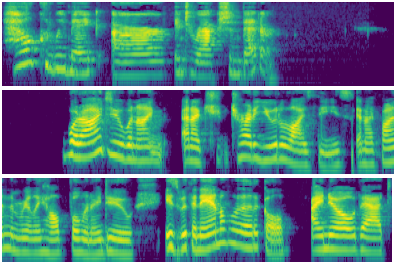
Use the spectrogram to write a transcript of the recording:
how could we make our interaction better? What I do when I'm, and I tr- try to utilize these, and I find them really helpful when I do, is with an analytical, I know that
